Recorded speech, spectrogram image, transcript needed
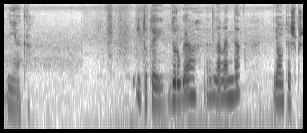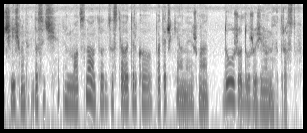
nijaka. I tutaj druga lawenda. Ją też przycięliśmy tak dosyć mocno. To zostały tylko patyczki, a ona już ma dużo, dużo zielonych odrostów.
